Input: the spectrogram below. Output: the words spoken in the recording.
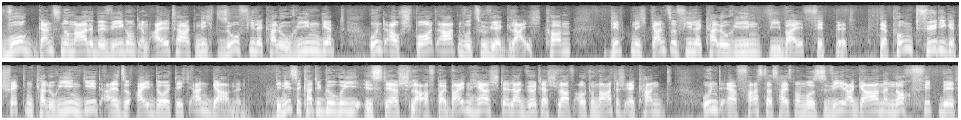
wo ganz normale Bewegung im Alltag nicht so viele Kalorien gibt und auch Sportarten, wozu wir gleich kommen, gibt nicht ganz so viele Kalorien wie bei Fitbit. Der Punkt für die getrackten Kalorien geht also eindeutig an Garmin. Die nächste Kategorie ist der Schlaf. Bei beiden Herstellern wird der Schlaf automatisch erkannt und erfasst. Das heißt, man muss weder Garmin noch Fitbit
